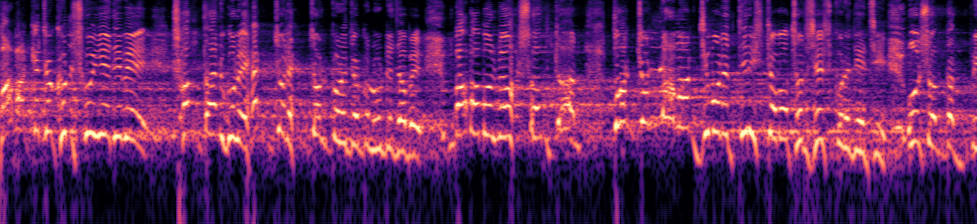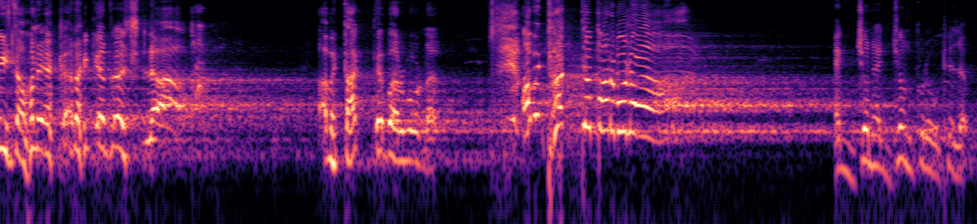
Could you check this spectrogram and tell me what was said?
বাবাকে যখন শুইয়ে দিবে, সন্তানগুলো একজন একজন করে যখন উঠে যাবে, বাবা বলবে, ও সন্তান, তোর জন্য আমার জীবনে তিরিশটা বছর শেষ করে দিয়েছি। ও সন্তান প্লিজ আমার একা রেখে যাস না। আমি থাকতে পারব না। আমি থাকতে পারব না। একজন একজন করে উঠে যাবে।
